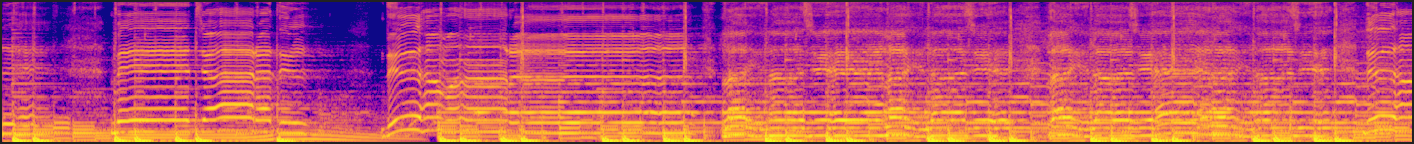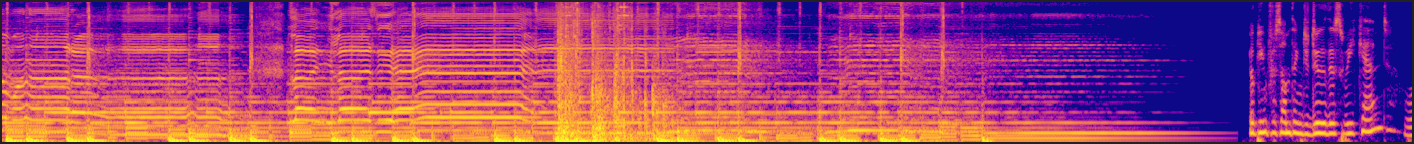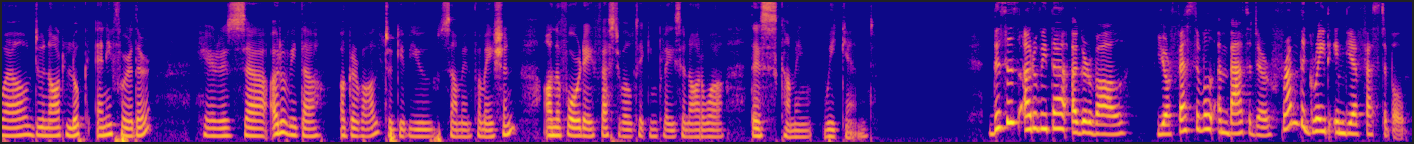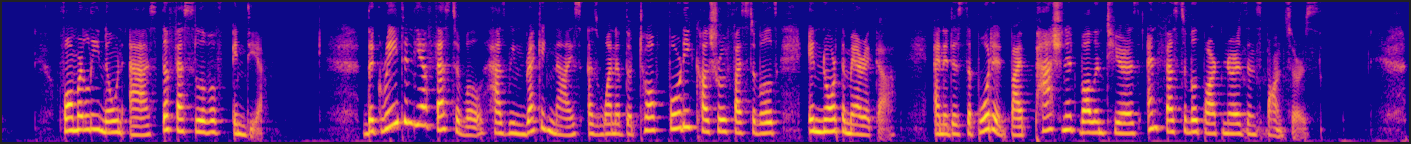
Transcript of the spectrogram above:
है। Something to do this weekend? Well, do not look any further. Here is uh, Aruvita Agarwal to give you some information on the four day festival taking place in Ottawa this coming weekend. This is Aruvita Agarwal, your festival ambassador from the Great India Festival, formerly known as the Festival of India. The Great India Festival has been recognized as one of the top 40 cultural festivals in North America, and it is supported by passionate volunteers and festival partners and sponsors.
